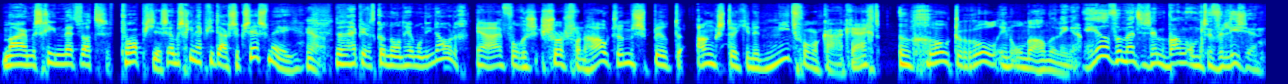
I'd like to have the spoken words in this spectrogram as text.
maar misschien met wat propjes. En misschien heb je daar succes mee. Ja. Dan heb je dat kanon helemaal niet nodig. Ja, en volgens George van Houtem speelt de angst dat je het niet voor elkaar krijgt een grote rol in onderhandelingen. Heel veel mensen zijn bang om te verliezen.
